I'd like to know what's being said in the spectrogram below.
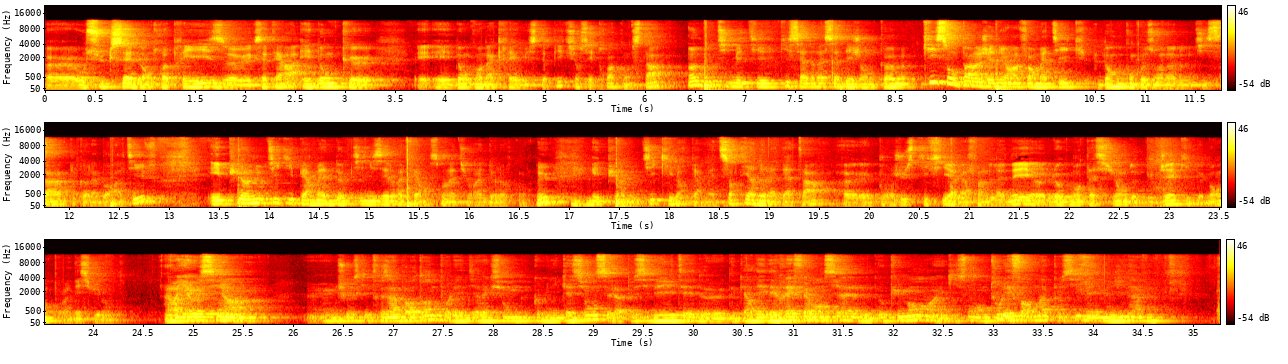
au succès de l'entreprise, euh, etc. Et donc, euh, et, et donc, on a créé Wistopic sur ces trois constats. Un outil métier qui s'adresse à des gens de com qui sont pas ingénieurs informatiques, donc qui ont besoin d'un outil simple, collaboratif. Et puis un outil qui permette d'optimiser le référencement naturel de leur contenu. Et puis un outil qui leur permet de sortir de la data euh, pour justifier à la fin de l'année euh, l'augmentation de budget qu'ils demandent pour l'année suivante. Alors, il y a aussi un- une chose qui est très importante pour les directions de communication, c'est la possibilité de, de garder des référentiels de documents euh, qui sont dans tous les formats possibles et imaginables.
